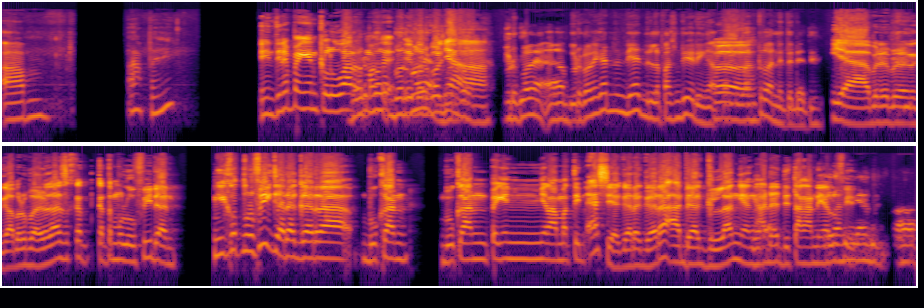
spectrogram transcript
um, apa sih Intinya pengen keluar Borgol- Maksudnya eh, borgolnya, borgolnya bergolnya uh, bergolnya kan dia dilepas sendiri nggak perlu Eh. bantuan itu dia tuh. Iya bener-bener gak berubah Terus ket- ketemu Luffy dan ngikut Luffy gara-gara bukan bukan pengen nyelamatin es ya gara-gara ada gelang yang ada di tangannya Luffy. yang- ah.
